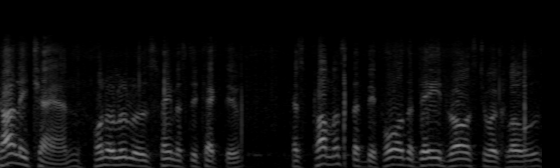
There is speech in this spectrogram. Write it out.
Charlie Chan, Honolulu's famous detective, has promised that before the day draws to a close,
